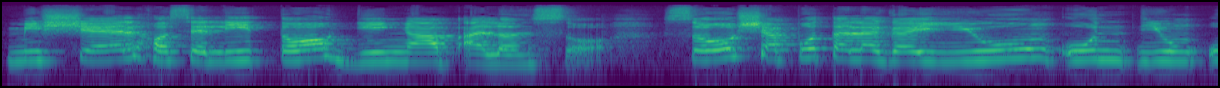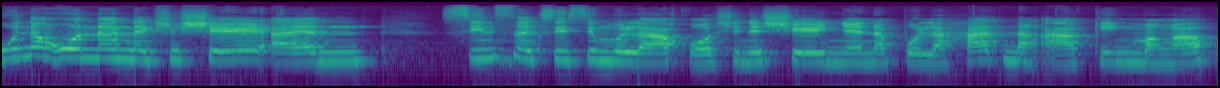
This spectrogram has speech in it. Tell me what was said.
Michelle Joselito Gingab Alonso. So, siya po talaga yung, un, yung unang-unang nagsishare and since nagsisimula ako, sinishare niya na po lahat ng aking mga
